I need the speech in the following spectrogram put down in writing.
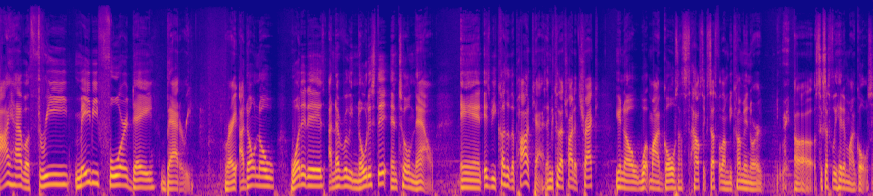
I have a three, maybe four day battery, right? I don't know what it is. I never really noticed it until now. And it's because of the podcast and because I try to track, you know, what my goals, how successful I'm becoming or uh, successfully hitting my goals.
